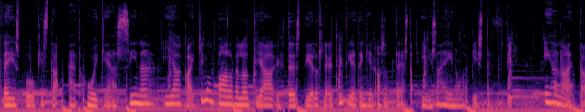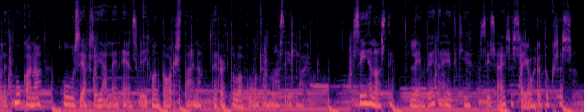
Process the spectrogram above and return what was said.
Facebookista at huikea sinä ja kaikki mun palvelut ja yhteystiedot löytyy tietenkin osoitteesta iisaheinola.fi. Ihanaa, että olet mukana. Uusi jakso jälleen ensi viikon torstaina. Tervetuloa kuuntelemaan silloin. Siihen asti lempeitä hetkiä sisäisessä johdatuksessa.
